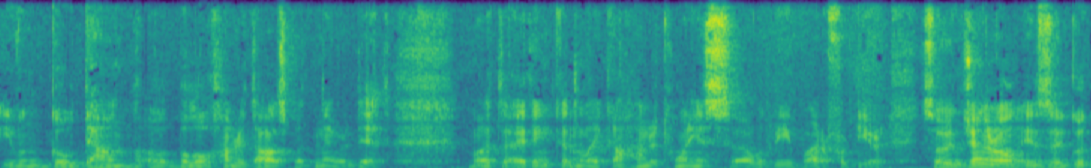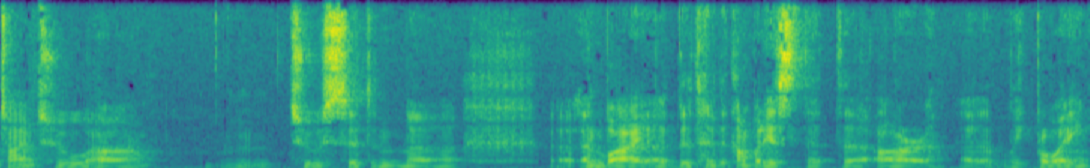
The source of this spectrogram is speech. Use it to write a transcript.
even go down below $100, but never did. But I think in like 120s uh, would be a buyer for Deere. So in general, is a good time to uh, mm, to sit and uh, uh, and by uh, the, the, companies that uh, are like providing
